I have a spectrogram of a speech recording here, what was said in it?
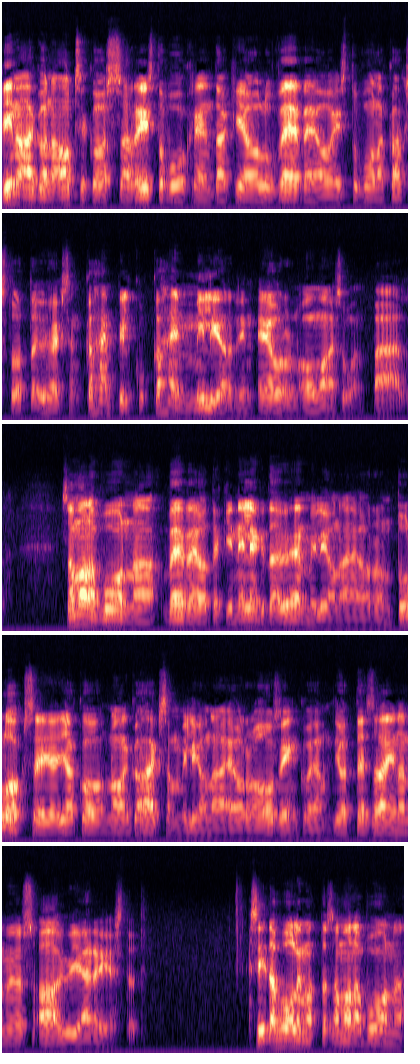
Viime aikoina otsikoissa riistovuokrien takia ollut VVO istui vuonna 2009 2,2 miljardin euron omaisuuden päällä. Samana vuonna VVO teki 41 miljoonaa euron tuloksen ja jako noin 8 miljoonaa euroa osinkoja, joiden saina myös AY-järjestöt. Siitä huolimatta samana vuonna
